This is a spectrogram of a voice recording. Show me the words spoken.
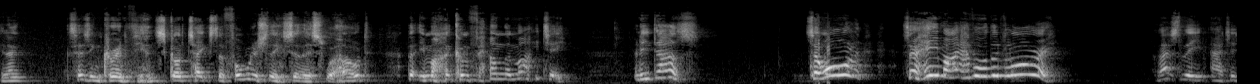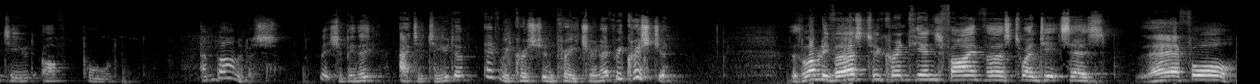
You know, it says in Corinthians, God takes the foolish things of this world that he might confound the mighty. And he does. So all so he might have all the glory. That's the attitude of Paul and Barnabas. It should be the attitude of every Christian preacher and every Christian. There's a lovely verse, 2 Corinthians 5, verse 20. It says, Therefore,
